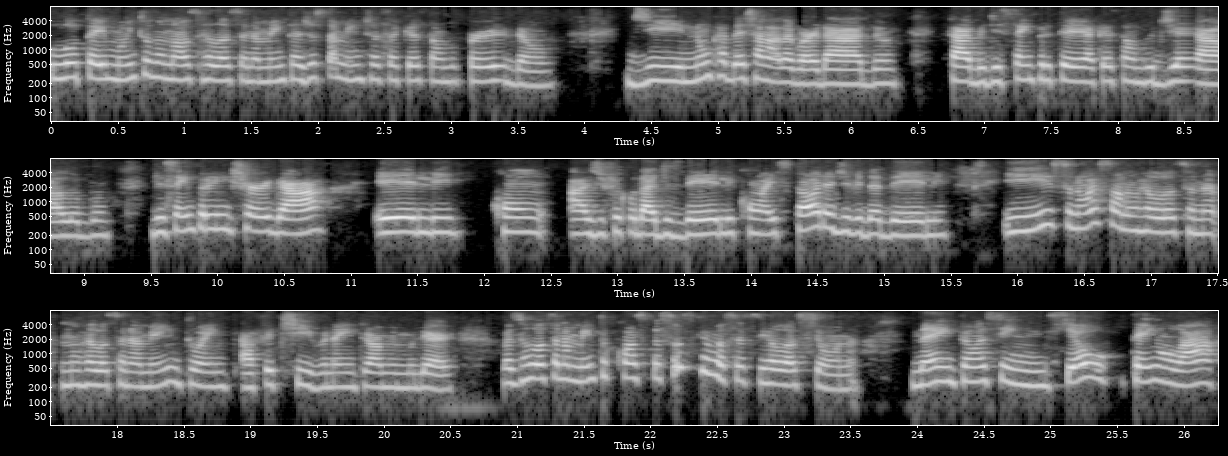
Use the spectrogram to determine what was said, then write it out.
lutei muito no nosso relacionamento é justamente essa questão do perdão, de nunca deixar nada guardado, sabe? De sempre ter a questão do diálogo, de sempre enxergar ele com as dificuldades dele, com a história de vida dele. E isso não é só num, relaciona num relacionamento afetivo, né, entre homem e mulher, mas relacionamento com as pessoas que você se relaciona, né? Então, assim, se eu tenho lá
